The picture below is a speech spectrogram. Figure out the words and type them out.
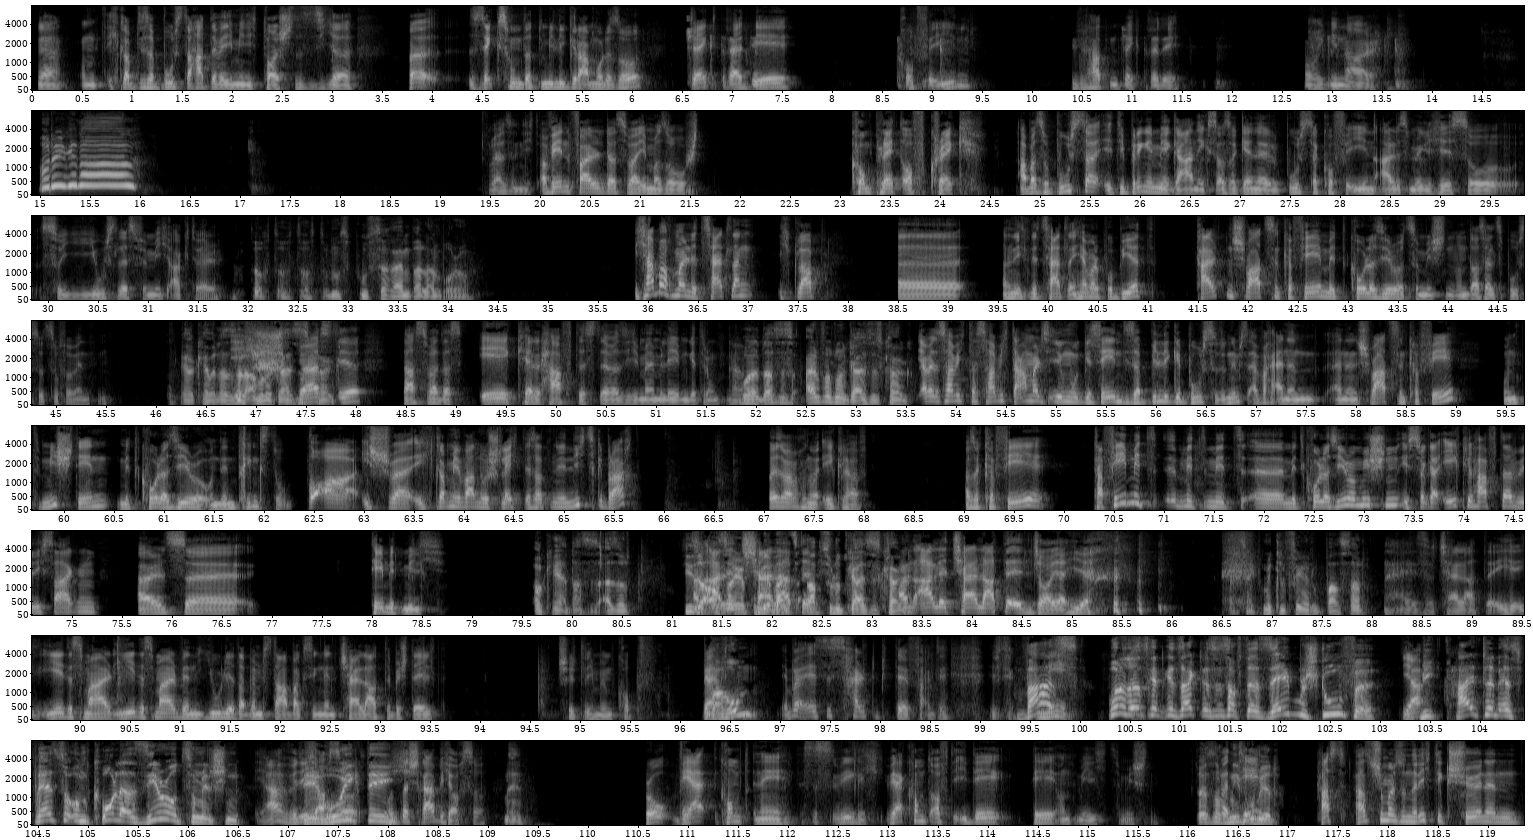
Ja, und ich glaube, dieser Booster hatte, wenn ich mich nicht täusche, sicher äh, 600 Milligramm oder so. Jack 3D, Koffein. Wie viel hat ein Jack 3D? Original. Original. Weiß ich nicht. Auf jeden Fall, das war immer so komplett auf Crack. Aber so Booster, die bringen mir gar nichts. Also generell Booster, Koffein, alles Mögliche ist so, so useless für mich aktuell. Doch, doch, doch. Du musst Booster reinballern, Bro. Ich habe auch mal eine Zeit lang, ich glaube, äh, also nicht eine Zeit lang, ich habe mal probiert, kalten schwarzen Kaffee mit Cola Zero zu mischen und das als Booster zu verwenden. Ja, okay, aber das ist halt einfach nur geisteskrank. dir, das war das ekelhafteste, was ich in meinem Leben getrunken habe. Bruder, das ist einfach nur geisteskrank. Ja, aber das habe ich, das hab ich damals irgendwo gesehen, dieser billige Booster. Du nimmst einfach einen, einen schwarzen Kaffee und mischst den mit Cola Zero und den trinkst du. Boah, ich schwör, ich glaube, mir war nur schlecht. Es hat mir nichts gebracht. Es war einfach nur ekelhaft. Also Kaffee, Kaffee mit, mit, mit, äh, mit Cola Zero mischen ist sogar ekelhafter, würde ich sagen, als äh, Tee mit Milch. Okay, ja, das ist also. Diese An Aussage von mir war jetzt absolut geisteskrank. An alle Chai Latte Enjoyer hier. Zeig Mittelfinger, du Bastard. Also Chai Latte. Ich, jedes Mal, jedes Mal, wenn Julia da beim Starbucks einen Chai Latte bestellt, schüttle ich mit dem Kopf. Warum? Aber es ist halt, bitte. Was? Bruder, du hast gerade gesagt, es ist auf derselben Stufe Ja. wie kalten Espresso und Cola Zero zu mischen. Nee. Ja, würde ich auch Beruhig so. dich. Unterschreibe ich auch so. Nee. Bro, wer kommt, nee, das ist wirklich, wer kommt auf die Idee, Tee und Milch zu mischen? Du hast noch Aber nie Tee- probiert. Hast, hast du schon mal so einen richtig schönen,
